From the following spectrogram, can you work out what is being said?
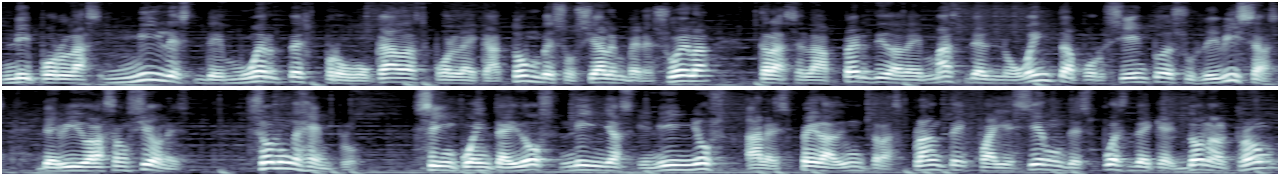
ni por las miles de muertes provocadas por la hecatombe social en Venezuela tras la pérdida de más del 90% de sus divisas debido a las sanciones. Solo un ejemplo, 52 niñas y niños a la espera de un trasplante fallecieron después de que Donald Trump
